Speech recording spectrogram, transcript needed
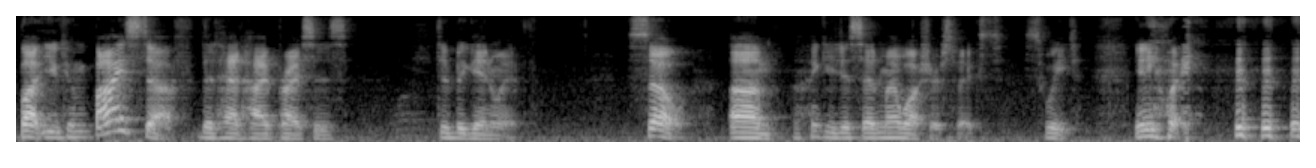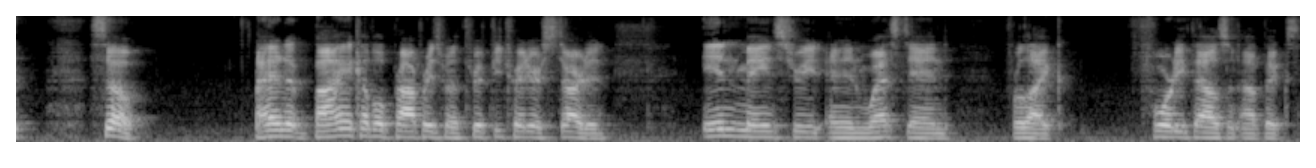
but you can buy stuff that had high prices to begin with. So um, I think you just said my washer's fixed. Sweet. Anyway, so I ended up buying a couple properties when Thrifty Trader started in Main Street and in West End for like 40,000 UPIX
